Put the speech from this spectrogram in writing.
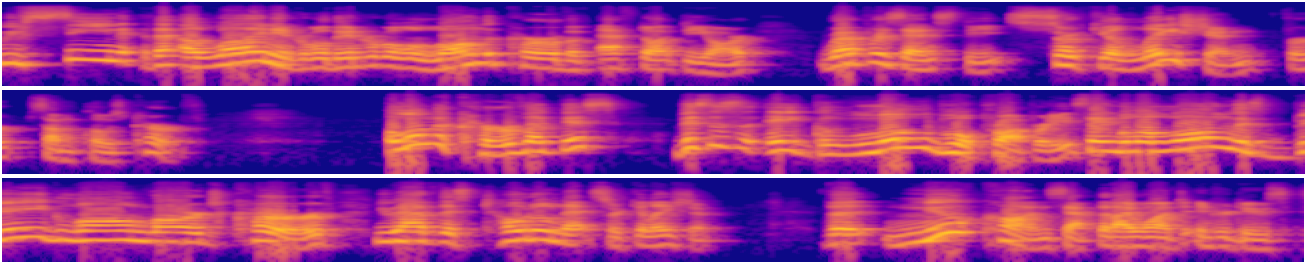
we've seen that a line integral, the integral along the curve of f dot dr, represents the circulation for some closed curve. Along a curve like this, this is a global property. It's saying, well, along this big, long, large curve, you have this total net circulation. The new concept that I want to introduce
